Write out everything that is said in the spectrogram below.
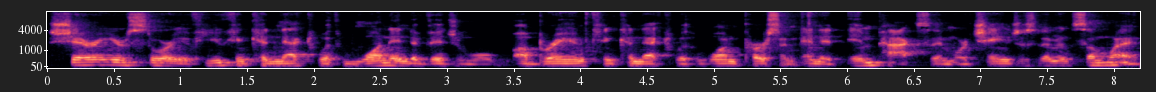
sharing your story, if you can connect with one individual, a brand can connect with one person and it impacts them or changes them in some way,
